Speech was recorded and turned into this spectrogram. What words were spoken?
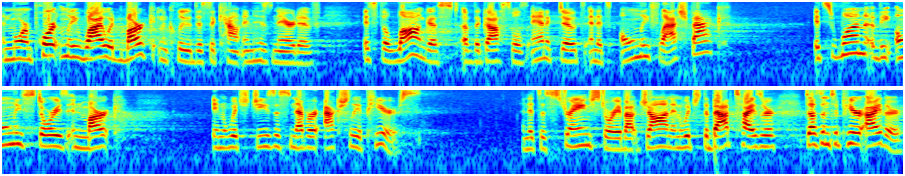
And more importantly, why would Mark include this account in his narrative? It's the longest of the Gospel's anecdotes, and it's only flashback. It's one of the only stories in Mark in which Jesus never actually appears. And it's a strange story about John in which the baptizer doesn't appear either.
